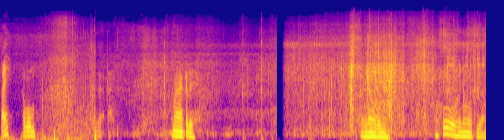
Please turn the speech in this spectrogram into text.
ไปครับผม มากกันเลยไปน้องผมโอ้โหยังหกเหลือง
